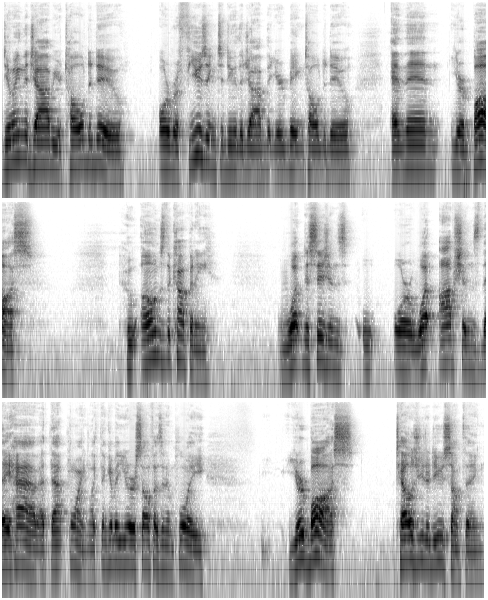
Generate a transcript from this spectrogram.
doing the job you're told to do or refusing to do the job that you're being told to do and then your boss who owns the company what decisions or what options they have at that point like think of it yourself as an employee your boss tells you to do something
